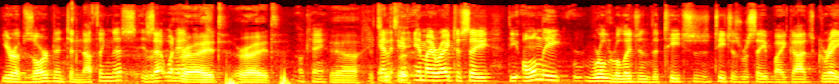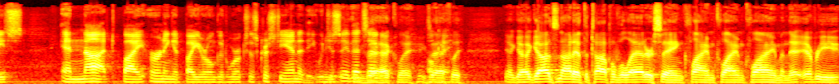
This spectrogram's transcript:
You're absorbed into nothingness. Is that what happens? Right, right. Okay. Yeah. It's, And it's a- am I right to say the only world religion that teaches teaches we're saved by God's grace and not by earning it by your own good works as Christianity? Would you say that's accurate? exactly, Okay. exactly. Yeah, God's not at the top of a ladder saying climb, climb, climb, and that every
